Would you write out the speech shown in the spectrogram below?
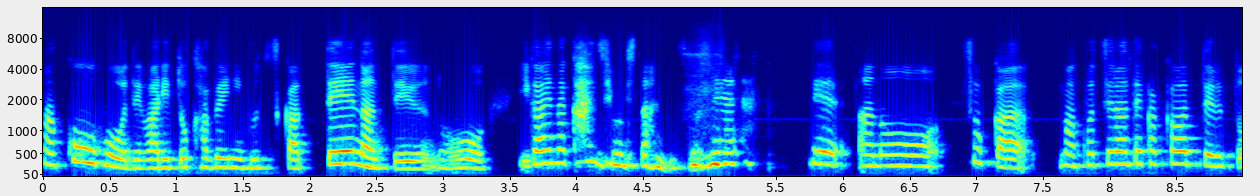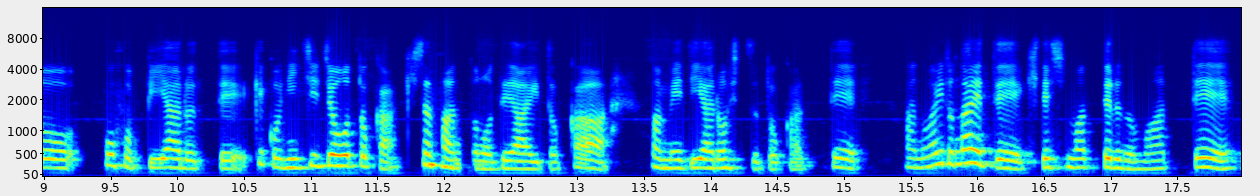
まあ、広報で割と壁にぶつかってなんていうのを意外な感じもしたんですよね。で、あの、そっか、まあ、こちらで関わってると、広報 PR って結構日常とか記者さんとの出会いとか、まあ、メディア露出とかって、あの割と慣れてきてしまってるのもあって、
